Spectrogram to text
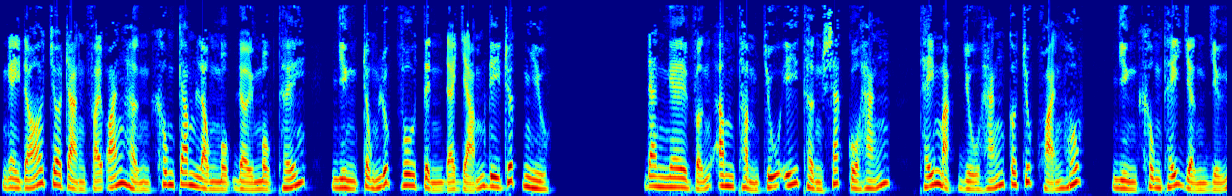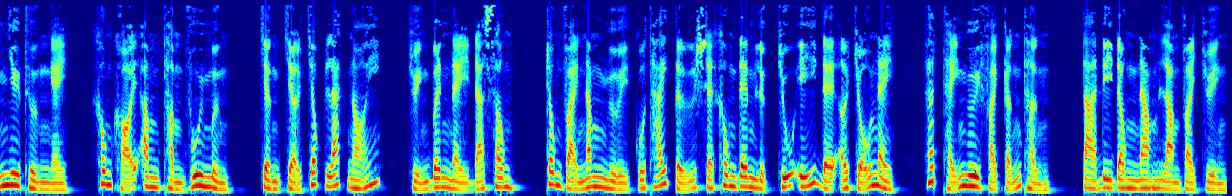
Ngày đó cho rằng phải oán hận không cam lòng một đời một thế, nhưng trong lúc vô tình đã giảm đi rất nhiều. Đan nghe vẫn âm thầm chú ý thần sắc của hắn, thấy mặc dù hắn có chút hoảng hốt, nhưng không thấy giận dữ như thường ngày, không khỏi âm thầm vui mừng, chần chờ chốc lát nói, chuyện bên này đã xong, trong vài năm người của thái tử sẽ không đem lực chú ý để ở chỗ này, hết thảy ngươi phải cẩn thận, ta đi Đông Nam làm vài chuyện,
